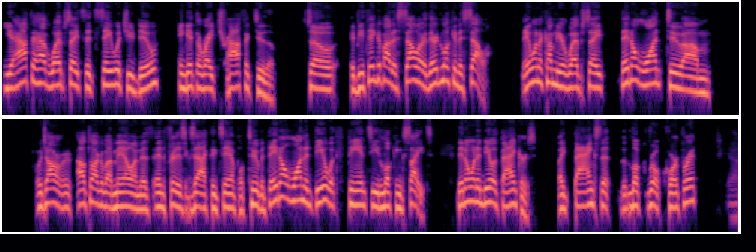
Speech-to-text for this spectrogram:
You have to have websites that say what you do and get the right traffic to them. So if you think about a seller, they're looking to sell. They want to come to your website. They don't want to, um, which I'll, I'll talk about mail and, this, and for this exact example too, but they don't want to deal with fancy looking sites. They don't want to deal with bankers, like banks that, that look real corporate. Yeah.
